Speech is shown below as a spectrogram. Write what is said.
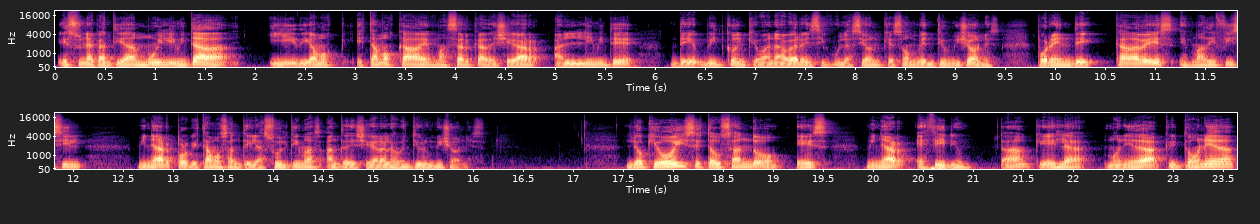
es una cantidad muy limitada y digamos estamos cada vez más cerca de llegar al límite de Bitcoin que van a haber en circulación, que son 21 millones. Por ende, cada vez es más difícil minar porque estamos ante las últimas antes de llegar a los 21 millones. Lo que hoy se está usando es minar Ethereum, que es la moneda, criptomoneda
